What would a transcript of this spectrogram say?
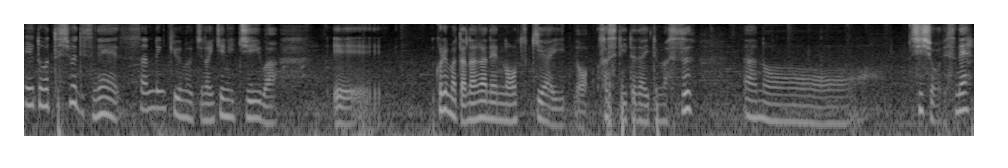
えーと、私はですね3連休のうちの1日は、えー、これまた長年のお付き合いのさせていただいてますあのー、師匠ですね、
